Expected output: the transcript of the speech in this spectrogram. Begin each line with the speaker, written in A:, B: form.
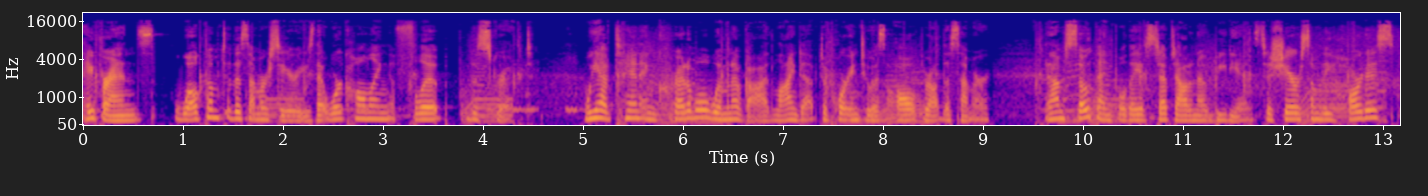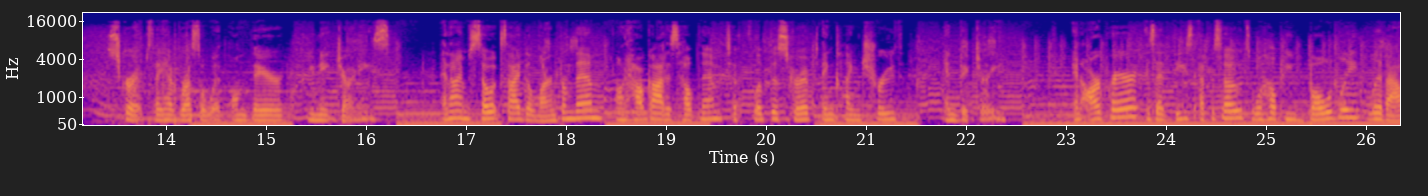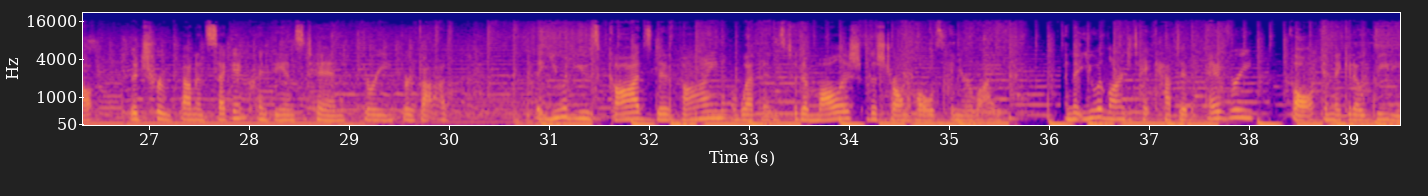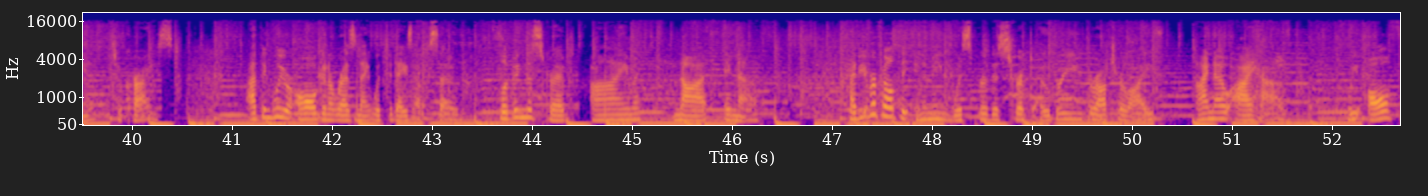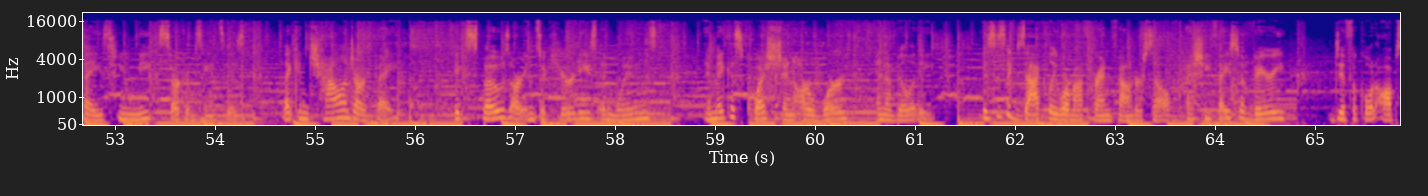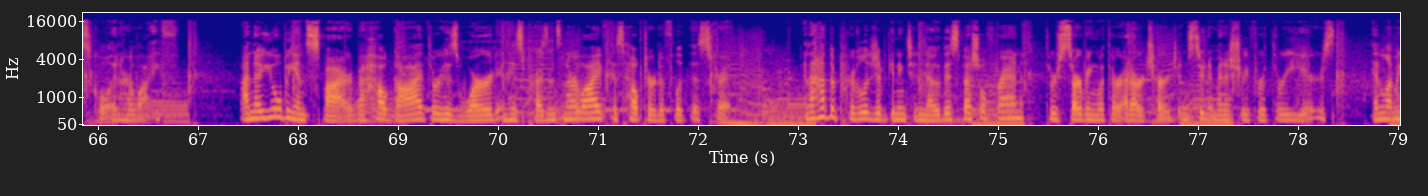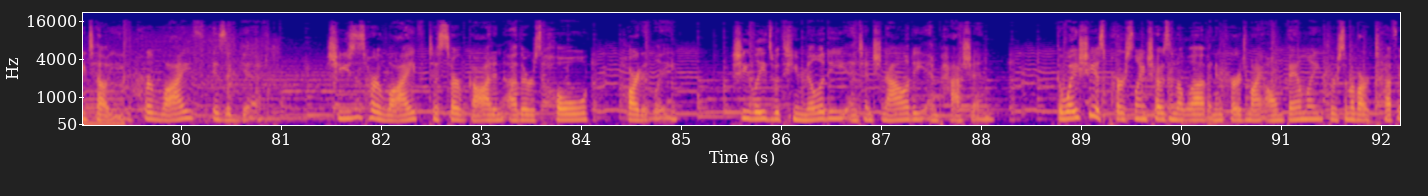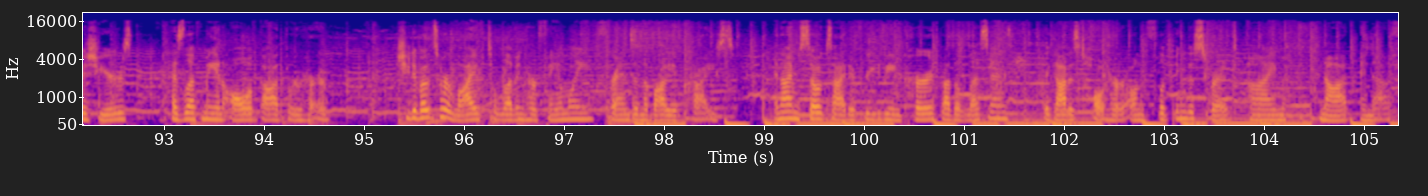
A: Hey, friends. Welcome to the summer series that we're calling Flip the Script. We have 10 incredible women of God lined up to pour into us all throughout the summer. And I'm so thankful they have stepped out in obedience to share some of the hardest scripts they have wrestled with on their unique journeys. And I'm so excited to learn from them on how God has helped them to flip the script and claim truth and victory. And our prayer is that these episodes will help you boldly live out the truth found in 2 Corinthians 10 3 through 5. That you would use God's divine weapons to demolish the strongholds in your life. And that you would learn to take captive every thought and make it obedient to Christ. I think we are all going to resonate with today's episode. Flipping the script, I'm not enough. Have you ever felt the enemy whisper this script over you throughout your life? I know I have. We all face unique circumstances that can challenge our faith, expose our insecurities and wounds, and make us question our worth and ability. This is exactly where my friend found herself as she faced a very difficult obstacle in her life. I know you will be inspired by how God, through His Word and His presence in her life, has helped her to flip this script. And I had the privilege of getting to know this special friend through serving with her at our church in student ministry for three years. And let me tell you, her life is a gift. She uses her life to serve God and others wholeheartedly. She leads with humility, intentionality, and passion. The way she has personally chosen to love and encourage my own family through some of our toughest years has left me in awe of God through her. She devotes her life to loving her family, friends, and the body of Christ. And I'm so excited for you to be encouraged by the lessons that God has taught her on flipping the script I'm not enough.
